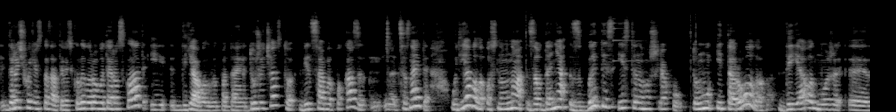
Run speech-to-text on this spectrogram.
До речі, хочу сказати, ось коли ви робите розклад і диявол випадає, дуже часто він саме показує, це знаєте, у диявола основне завдання збити з істинного шляху. Тому і таролога диявол може е,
